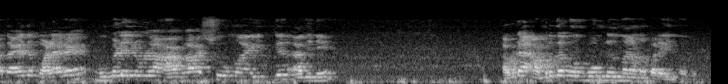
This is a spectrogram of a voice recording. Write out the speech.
അതായത് വളരെ മുകളിലുള്ള ആകാശവുമായിട്ട് അതിന് അവിടെ അമൃതകുംഭമുണ്ട് എന്നാണ് പറയുന്നത്.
